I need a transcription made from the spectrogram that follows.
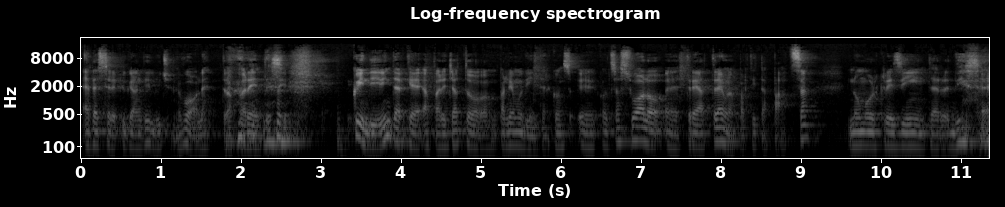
ed essere più grande di lui ce ne vuole, tra parentesi. Quindi l'Inter che ha pareggiato, parliamo di Inter, con, eh, col Sassuolo eh, 3-3, una partita pazza. No more crazy Inter, disse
